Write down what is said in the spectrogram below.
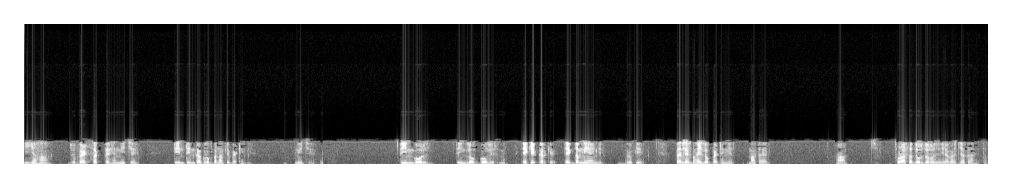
यहाँ जो बैठ सकते हैं नीचे तीन तीन का ग्रुप बना के बैठेंगे। नीचे। तीन गोल, तीन लोग गोल इसमें। एक एक करके, एकदम नहीं आएँगे। रुकिए। पहले भाई लोग बैठेंगे, माता है। थोड़ा सा दूर दूर हो जाइए, अगर जगह है तो।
